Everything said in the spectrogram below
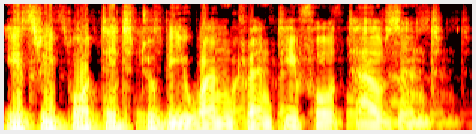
is reported to be 124,000.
